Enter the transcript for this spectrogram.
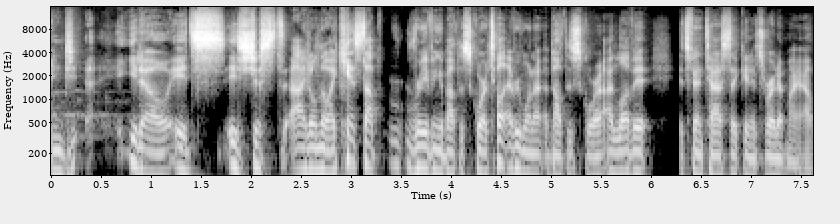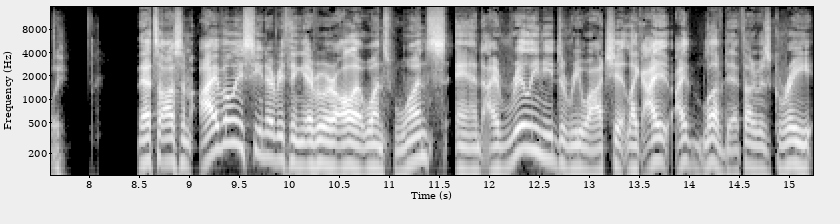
And uh, you know it's it's just i don't know i can't stop raving about the score I tell everyone about this score i love it it's fantastic and it's right up my alley That's awesome. I've only seen everything everywhere all at once once, and I really need to rewatch it. Like I, I loved it. I thought it was great,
